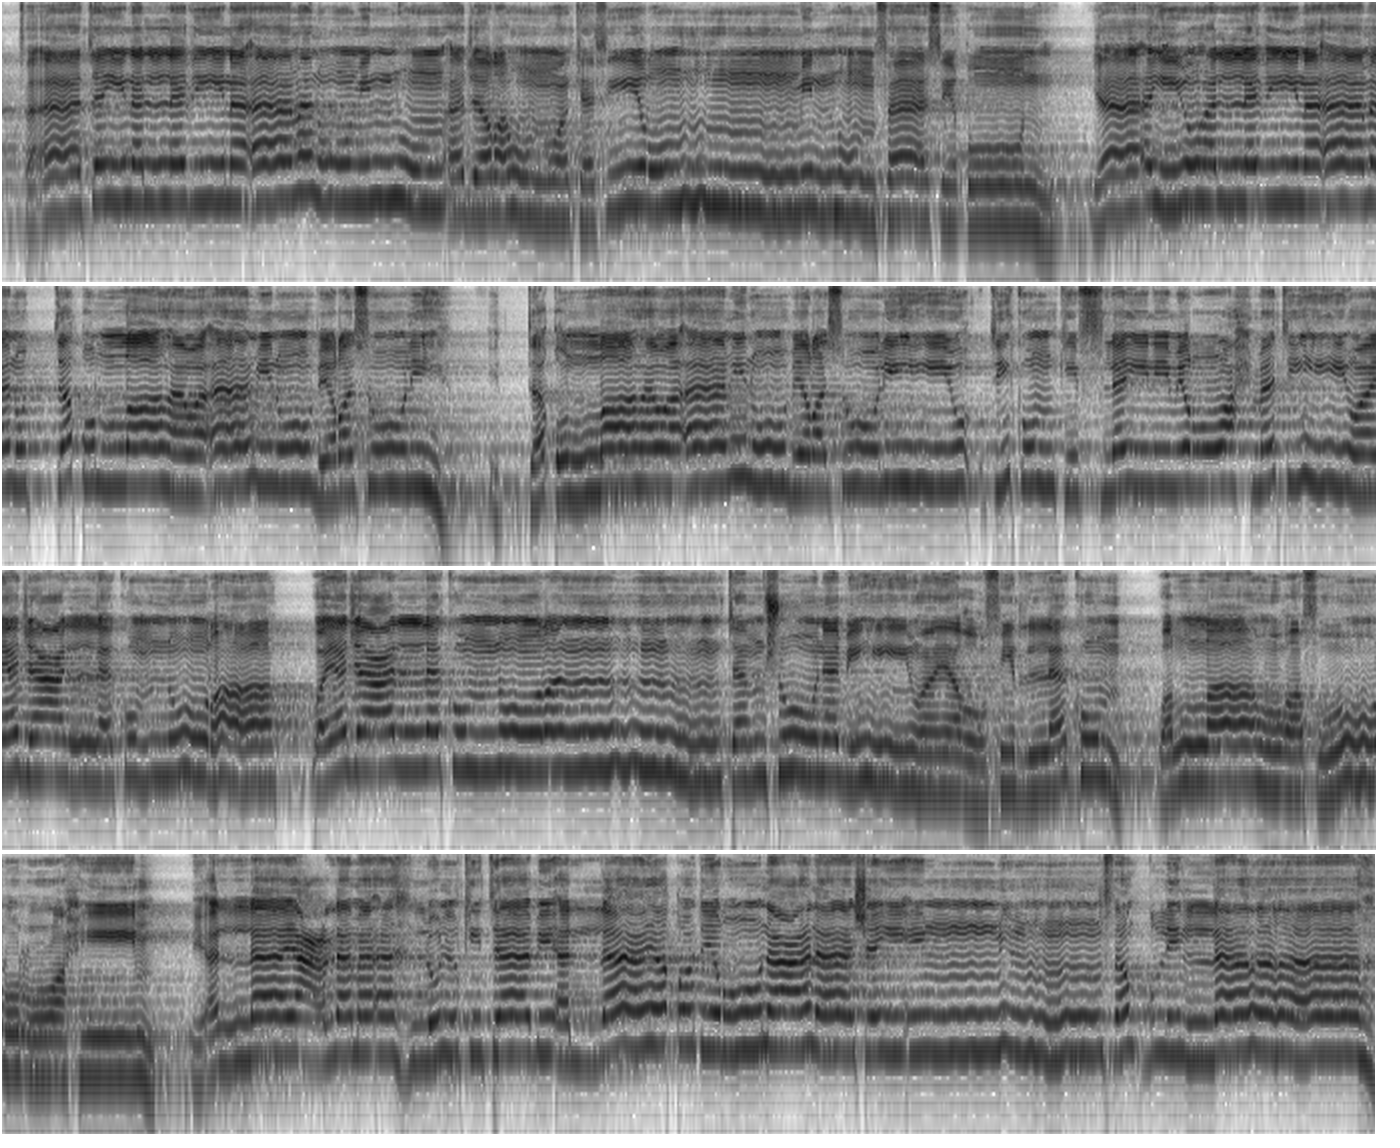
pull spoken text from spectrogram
فآتينا الذين آمنوا منهم أجرهم وكثير منهم فاسقون. يا أيها الذين آمنوا اتقوا الله وآمنوا برسوله. اتقوا الله وآمنوا برسوله. يؤتكم كفلين من رحمته ويجعل لكم نورا. ويجعل لكم نورا تمشون به ويغفر لكم والله غفور رحيم. لئلا يعلم أهل الكتاب الا يقدرون على شيء من فضل الله.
